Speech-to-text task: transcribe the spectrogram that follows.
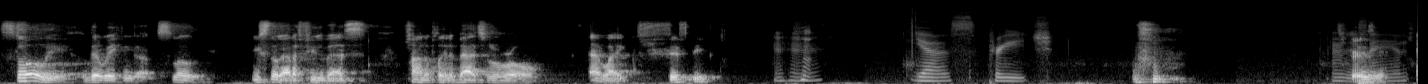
Slowly, they're waking up. Slowly, you still got a few that's trying to play the bachelor role at like fifty. hmm Yes, preach. It's I'm crazy.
